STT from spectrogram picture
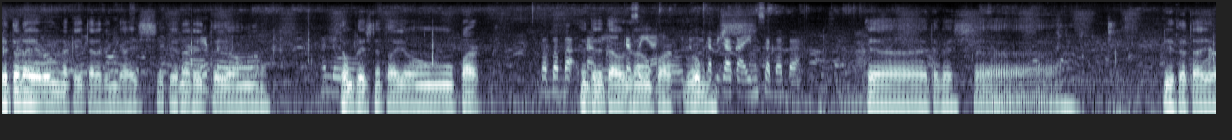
Ito na yung nakita natin guys. Ito na rito yung Hello. itong place na to yung park. Pababa Yung kami kasi ng ano, park doon kami rooms. kakain sa baba. Kaya ito guys, ah, dito tayo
